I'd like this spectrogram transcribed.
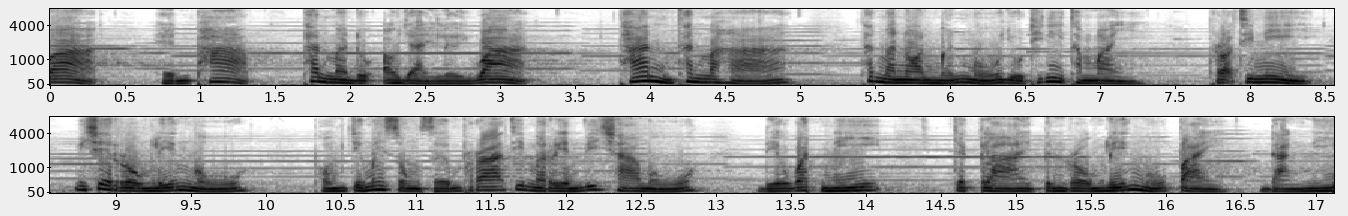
ว่า เห็นภาพท่านมาดุเอาใหญ่เลยว่า ท่านท่านมาหา ท่านมานอนเหมือนหมูอยู่ที่นี่ทำไม เพราะที่นี่ไม่ใช่โรงเลี้ยงหมู ผมจึงไม่ส่งเสริมพระที่มาเรียนวิชาหมู เดี๋ยววัดนี้จะกลายเป็นโรงเลี้ยงหมูไป ดังนี้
